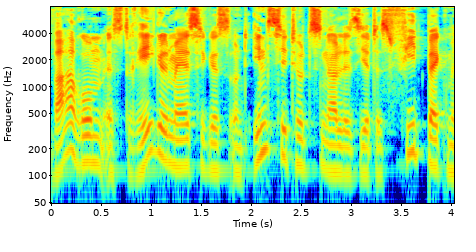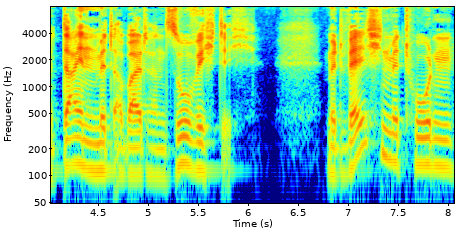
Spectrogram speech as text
Warum ist regelmäßiges und institutionalisiertes Feedback mit deinen Mitarbeitern so wichtig? Mit welchen Methoden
